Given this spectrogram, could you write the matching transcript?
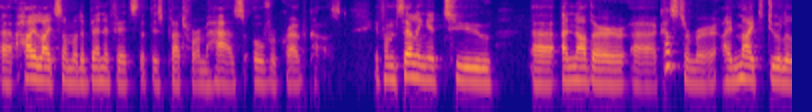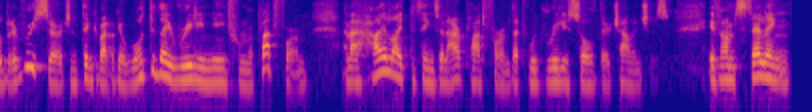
uh, highlight some of the benefits that this platform has over Crowdcast. If I'm selling it to uh, another uh, customer, I might do a little bit of research and think about, okay, what do they really need from a platform? And I highlight the things in our platform that would really solve their challenges. If I'm selling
